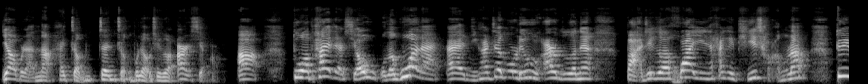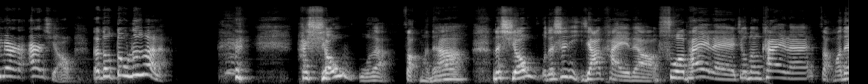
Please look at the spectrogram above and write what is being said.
要不然呢，还整真整不了这个二小啊！多派点小五子过来。哎，你看这不刘勇二哥呢，把这个话音还给提长了。对面的二小那都逗乐了。嘿 还小五子怎么的？那小五子是你家开的？说派来就能开来？怎么的？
